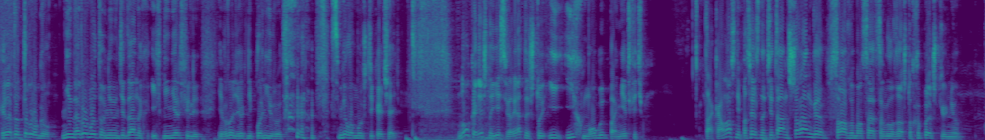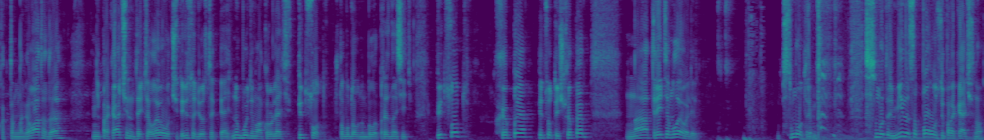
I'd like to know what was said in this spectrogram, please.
когда-то трогал. Ни на роботов, ни на титанах их не нерфили, и вроде как не планируют. Смело можете качать. Но, конечно, есть вероятность, что и их могут понерфить. Так, а у нас непосредственно Титан Шаранга. Сразу бросается в глаза, что хпшки у него как-то многовато, да? Не прокачанный, третий level 495. Ну, будем округлять в 500, чтобы удобно было произносить. 500 хп, 500 тысяч хп на третьем level е. Смотрим. Смотрим. Миноса полностью прокачанного.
